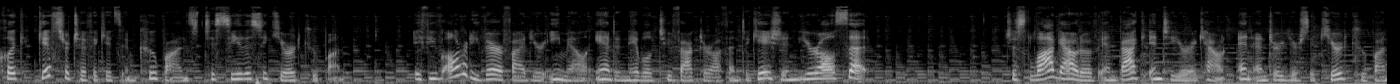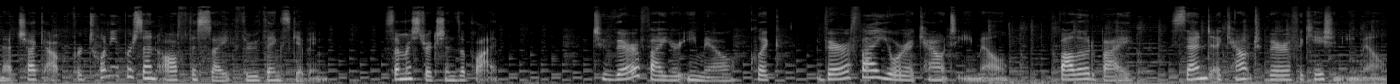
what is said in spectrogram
Click Gift Certificates and Coupons to see the secured coupon. If you've already verified your email and enabled two factor authentication, you're all set. Just log out of and back into your account and enter your secured coupon at checkout for 20% off the site through Thanksgiving. Some restrictions apply. To verify your email, click Verify Your Account email, followed by Send Account Verification email,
